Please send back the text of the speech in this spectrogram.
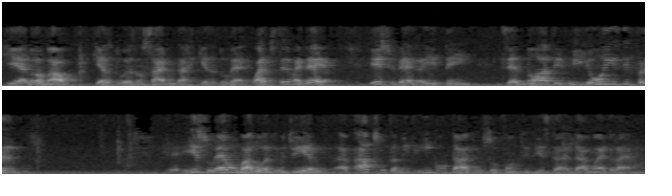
que é normal que as duas não saibam da riqueza do velho. Olha, para vocês terem uma ideia, este velho aí tem 19 milhões de francos. É, Isso é um valor de um dinheiro absolutamente incontável, sob o ponto de vista da moeda da época.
